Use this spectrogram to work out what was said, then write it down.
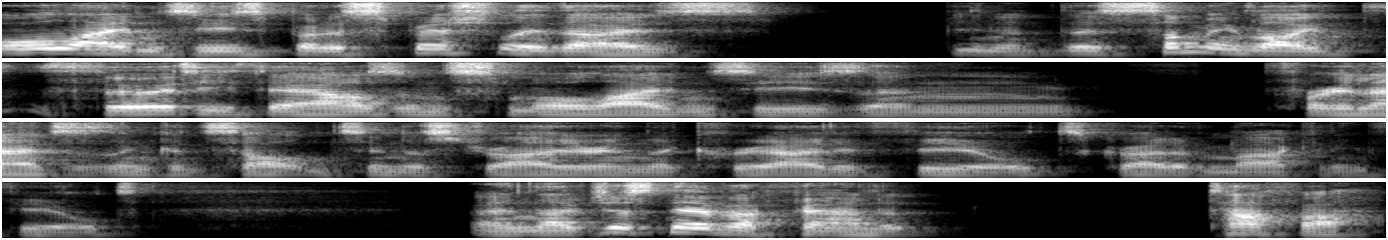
all agencies, but especially those. You know, there's something like thirty thousand small agencies and freelancers and consultants in Australia in the creative fields, creative marketing fields, and they've just never found it tougher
